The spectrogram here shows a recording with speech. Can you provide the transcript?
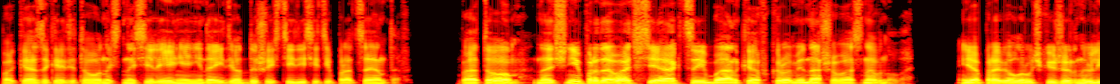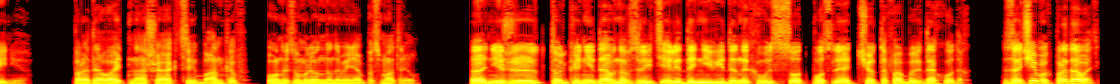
пока закредитованность населения не дойдет до 60%. Потом начни продавать все акции банков, кроме нашего основного. Я провел ручкой жирную линию. Продавать наши акции банков? Он изумленно на меня посмотрел. Они же только недавно взлетели до невиданных высот после отчетов об их доходах. Зачем их продавать?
